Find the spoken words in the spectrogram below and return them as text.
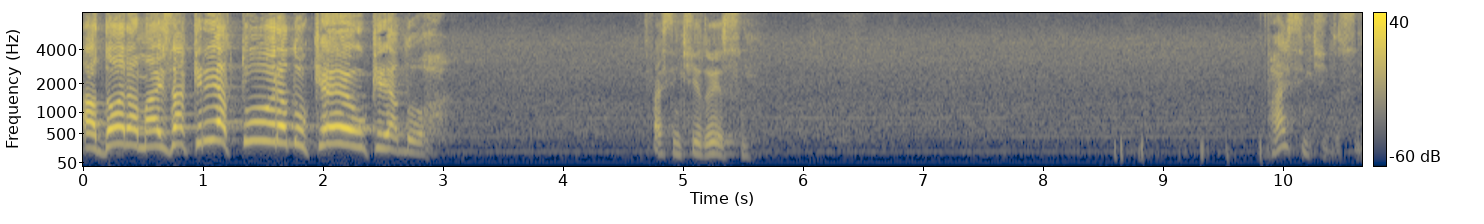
adora mais a criatura do que o Criador. Faz sentido isso? Faz sentido sim.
